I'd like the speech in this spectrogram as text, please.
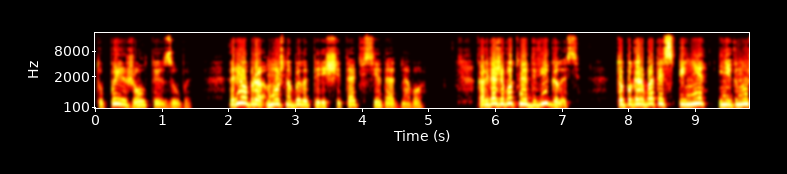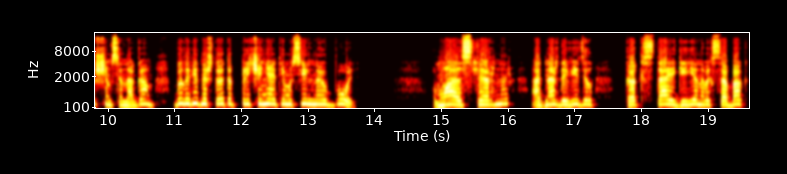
тупые желтые зубы. Ребра можно было пересчитать все до одного. Когда животное двигалось, то по горбатой спине и негнущимся ногам было видно, что это причиняет ему сильную боль. Майлз Тернер однажды видел, как стая гиеновых собак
